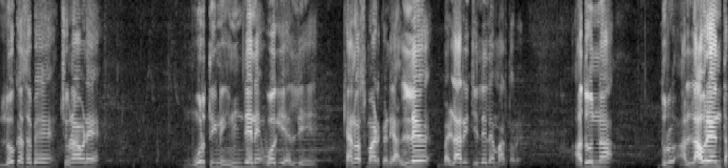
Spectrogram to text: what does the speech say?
ಲೋಕಸಭೆ ಚುನಾವಣೆ ಮೂರು ತಿಂಗಳ ಹಿಂದೆನೇ ಹೋಗಿ ಅಲ್ಲಿ ಕ್ಯಾನ್ವಾಸ್ ಮಾಡ್ಕೊಂಡು ಅಲ್ಲೇ ಬಳ್ಳಾರಿ ಜಿಲ್ಲೆಯಲ್ಲೇ ಮಾಡ್ತವ್ರೆ. ಅದನ್ನು ದುರು ಅಲ್ಲವ್ರೆ ಅಂತ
